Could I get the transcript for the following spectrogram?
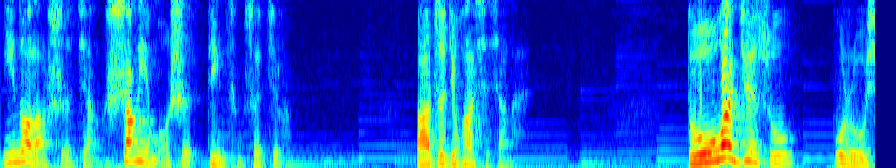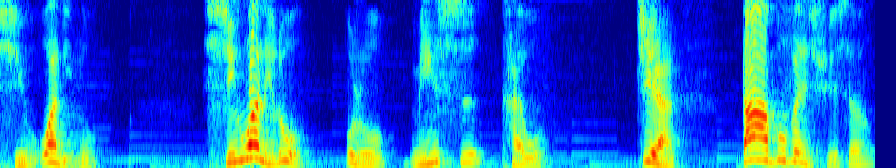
一诺老师讲商业模式顶层设计了。把这句话写下来：读万卷书不如行万里路，行万里路不如名师开悟。既然大部分学生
